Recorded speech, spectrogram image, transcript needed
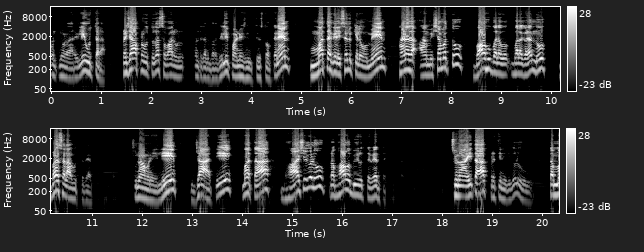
ಅಂತ ನೋಡಿದ್ರೆ ಇಲ್ಲಿ ಉತ್ತರ. ಪ್ರಜಾಪ್ರಭುತ್ವದ ಸವಾಲುಗಳು ಅಂತಕ್ಕಂಥ ಬರೋದು ಇಲ್ಲಿ ಪಾಂಡೇಶ್ ನಿಮ್ಗೆ ತಿಳಿಸ್ತಾ ಹೋಗ್ತೇನೆ. ಮತ ಗಳಿಸಲು ಕೆಲವೊಮ್ಮೆ ಹಣದ ಆಮಿಷ ಮತ್ತು ಬಾಹುಬಲ, ಬಲಗಳನ್ನು ಬಳಸಲಾಗುತ್ತದೆ ಅಂತಕ್ಕಂಥದ್ದು. ಚುನಾವಣೆಯಲ್ಲಿ ಜಾತಿ, ಮತ, ಭಾಷೆಗಳು ಪ್ರಭಾವ ಬೀರುತ್ತವೆ ಅಂತಕ್ಕಂಥದ್ದು. ಚುನಾಯಿತ ಪ್ರತಿನಿಧಿಗಳು ತಮ್ಮ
